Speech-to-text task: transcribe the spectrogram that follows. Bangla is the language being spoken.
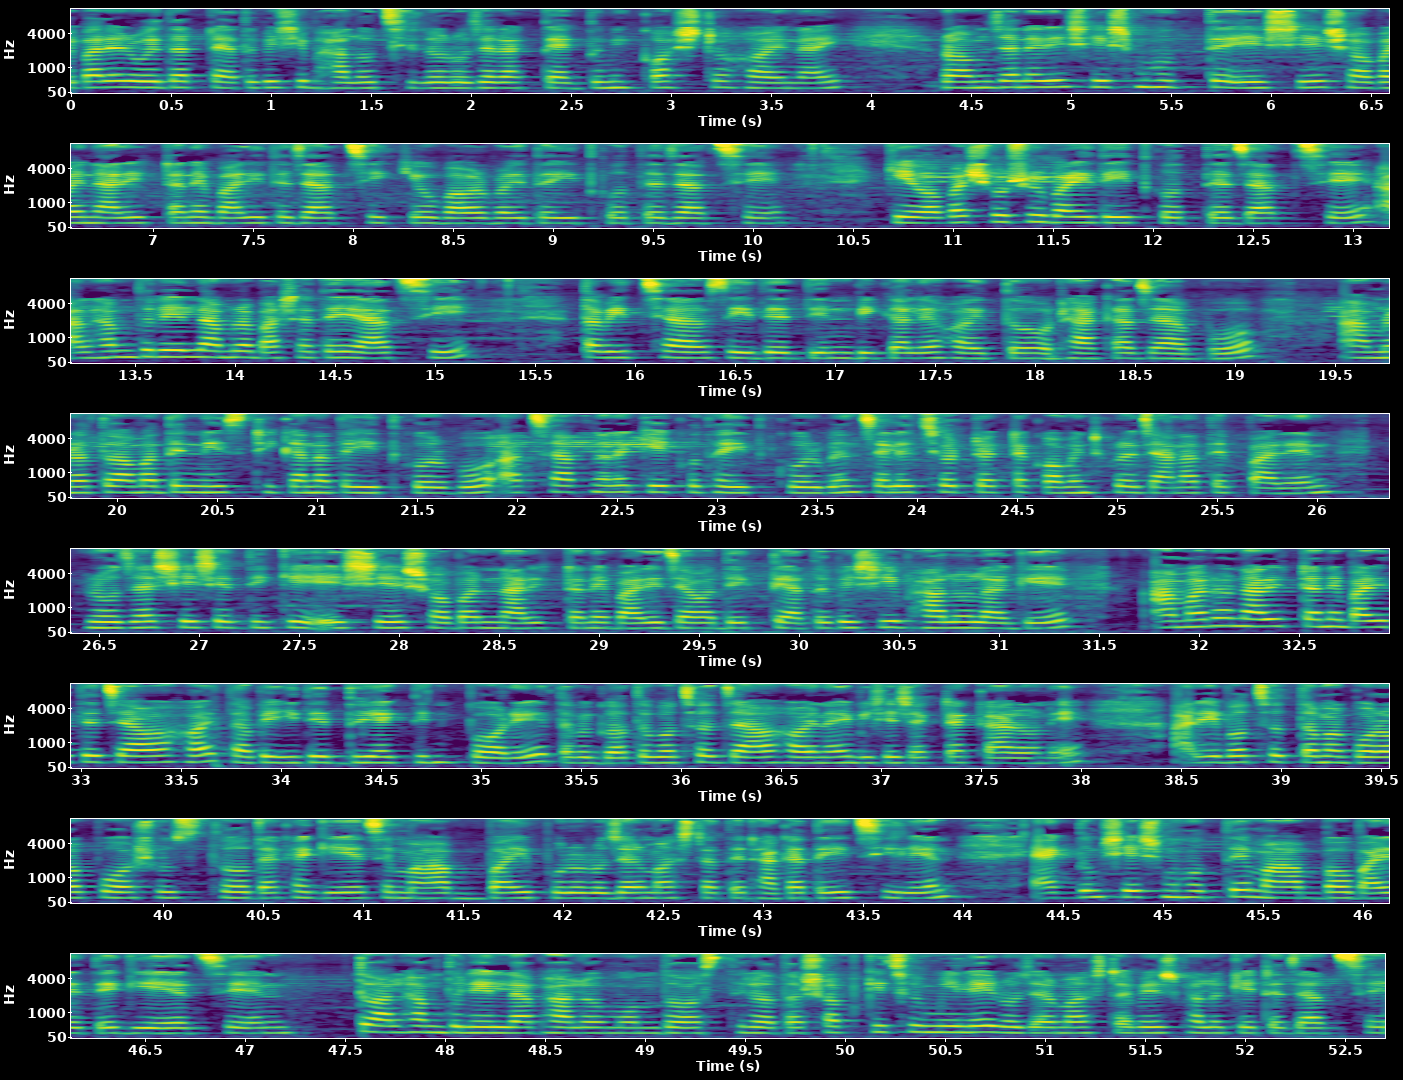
এবারের ওয়েদারটা এত বেশি ভালো ছিল, রোজা রাখতে একদমই কষ্ট হয় নাই। রমজানের এই শেষ মুহূর্তে এসে সবাই নারীর টানে বাড়িতে যাচ্ছে, কেউ বাবার বাড়িতে ঈদ করতে যাচ্ছে, কেউ আবার শ্বশুর বাড়িতে ঈদ করতে যাচ্ছে। আলহামদুলিল্লাহ আমরা বাসাতেই আছি, তবে ইচ্ছা আছে ঈদের দিন বিকালে হয়তো ঢাকা যাব। আমরা তো আমাদের নিজ ঠিকানাতে ঈদ করব। আচ্ছা আপনারা কে কোথায় ঈদ করবেন? চাইলে ছোট্ট একটা কমেন্ট করে জানাতে পারেন। রোজার শেষের দিকে এসে সবার নারীর টানে বাড়ি যাওয়া দেখতে এত বেশি ভালো লাগে। আমারও নারীর টানে বাড়িতে যাওয়া হয়, তবে ঈদের দুই একদিন পরে, তবে গত বছর যাওয়া হয় নাই বিশেষ একটা কারণে। আর এবছর তো আমার বড় আপু অসুস্থ, দেখা গিয়েছে মা আব্বাই পুরো রোজার মাসটাতে ঢাকাতেই ছিলেন। একদম শেষ মুহূর্তে মা আব্বাও বাড়িতে গিয়েছেন। তো আলহামদুলিল্লাহ, ভালো, মন্দ, অস্থিরতা সব কিছু মিলে রোজার মাসটা বেশ ভালো কেটে যাচ্ছে।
